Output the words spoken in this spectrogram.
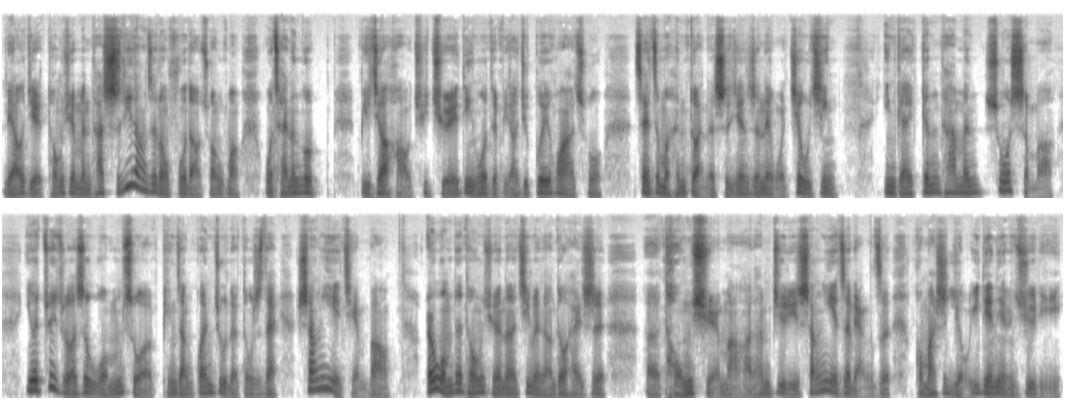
了解同学们他实际上这种辅导状况，我才能够比较好去决定或者比较去规划说，在这么很短的时间之内，我究竟。应该跟他们说什么？因为最主要是我们所平常关注的都是在商业简报，而我们的同学呢，基本上都还是呃同学嘛，哈，他们距离商业这两个字恐怕是有一点点的距离，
